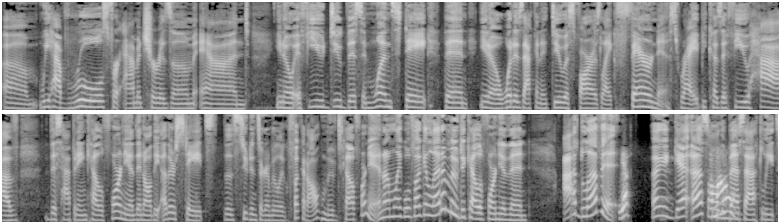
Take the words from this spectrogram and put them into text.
um, we have rules for amateurism, and you know, if you do this in one state, then you know what is that going to do as far as like fairness, right? Because if you have this happening in California, then all the other states, the students are going to be like, "Fuck it, I'll move to California," and I'm like, "Well, fucking let them move to California then." I'd love it. Yep. Fucking get us Come all the best athletes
